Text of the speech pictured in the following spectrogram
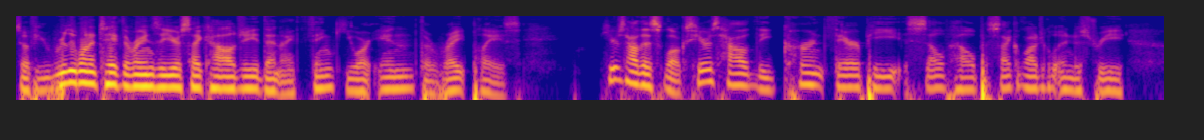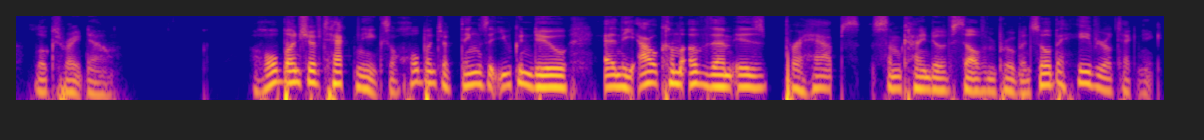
So if you really want to take the reins of your psychology, then I think you are in the right place. Here's how this looks. Here's how the current therapy, self help, psychological industry looks right now. A whole bunch of techniques, a whole bunch of things that you can do, and the outcome of them is perhaps some kind of self improvement. So, a behavioral technique.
